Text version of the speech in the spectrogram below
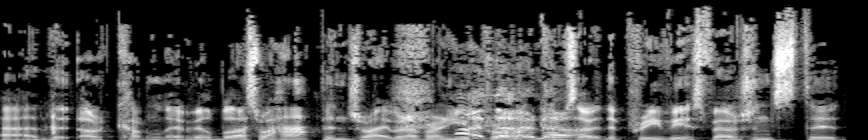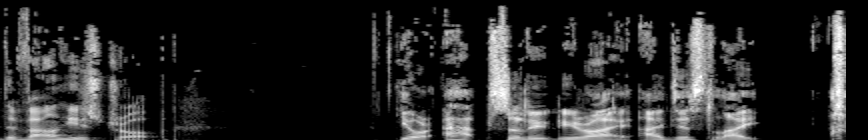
Uh, that are currently available. That's what happens, right? Whenever a new I product comes out, the previous versions, the, the values drop. You're absolutely right. I just like.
